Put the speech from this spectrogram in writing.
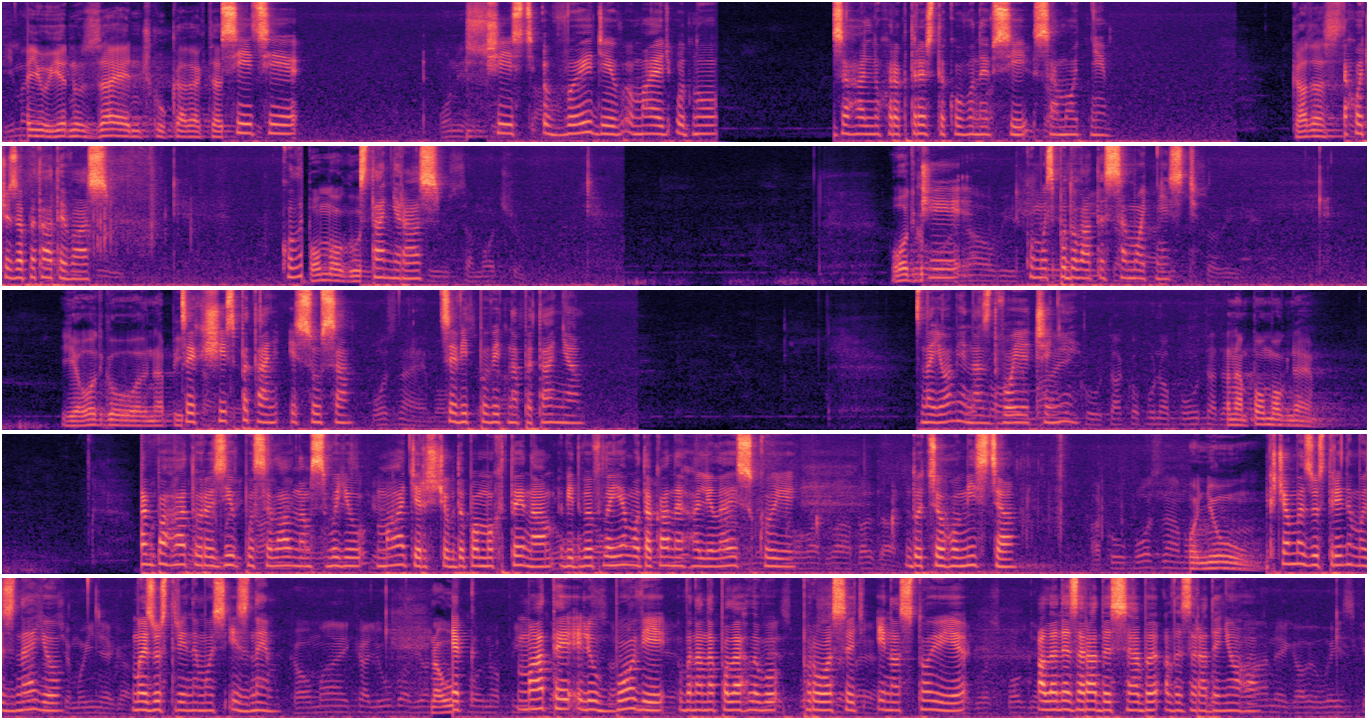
imaju jednu zajedničku karakteristiku. всі ці шість видів мають одну загальну характеристику. Вони всі самотні. Я хочу запитати вас, коли pomogli останній раз чи комусь подолати самотність? odgovor na. Цих шість питань Ісуса це відповідь на питання. Знайомі нас двоє чи ні? majku tako Так багато разів посилав нам свою матір, щоб допомогти нам від Вифлеєму та Галілейської до цього місця. Якщо ми зустрінемось з нею, ми зустрінемось із ним. Як мати любові, вона наполегливо просить і настоює, але не заради себе, але заради нього.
